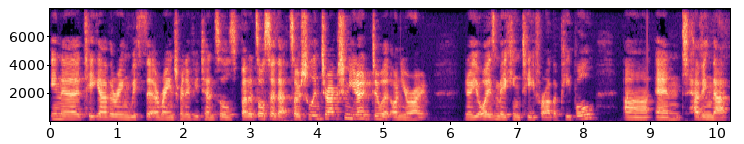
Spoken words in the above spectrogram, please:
in a tea gathering with the arrangement of utensils, but it's also that social interaction. You don't do it on your own. You know, you're always making tea for other people uh, and having that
